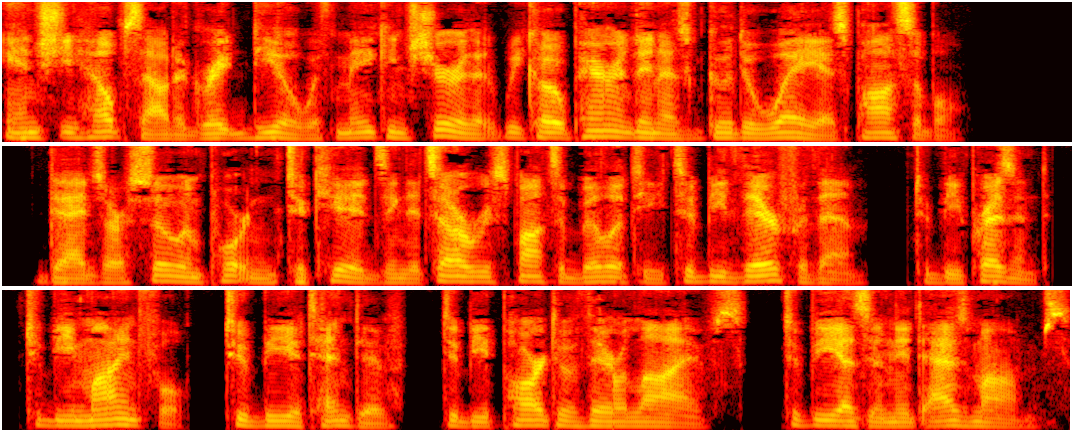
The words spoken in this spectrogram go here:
and she helps out a great deal with making sure that we co-parent in as good a way as possible. Dads are so important to kids and it's our responsibility to be there for them, to be present, to be mindful, to be attentive, to be part of their lives, to be as in it as moms.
